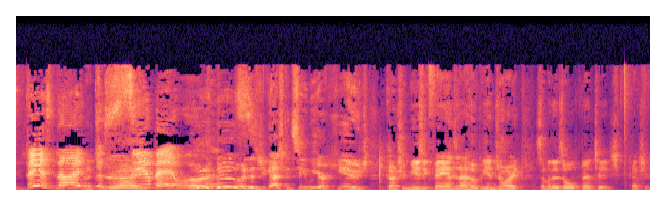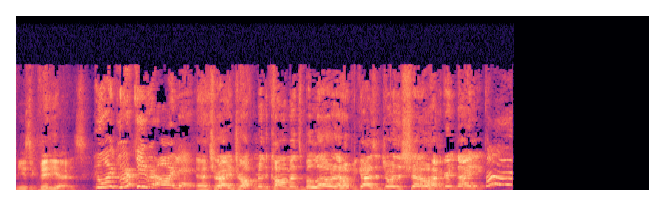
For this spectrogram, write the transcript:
biggest night, That's the right. Woohoo! And as you guys can see, we are huge country music fans, and I hope you enjoyed some of those old vintage country music videos. Who are your favorite artists? That's right. Drop them in the comments below, and I hope you guys enjoy the show. Have a great night. Bye.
